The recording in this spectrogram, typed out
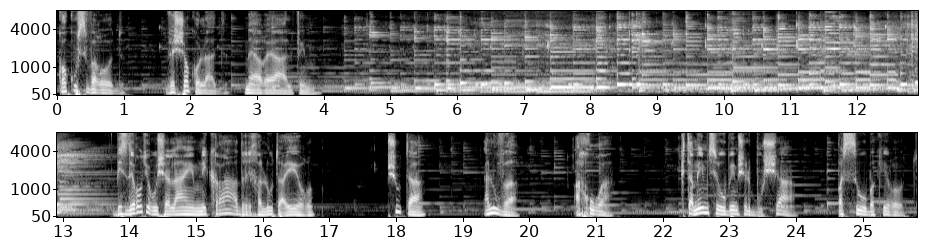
קוקוס ורוד ושוקולד מהרי האלפים. בשדרות ירושלים נקרא אדריכלות העיר פשוטה, עלובה, עכורה. כתמים צהובים של בושה פסו בקירות.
